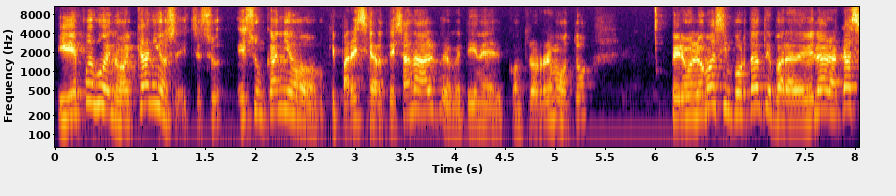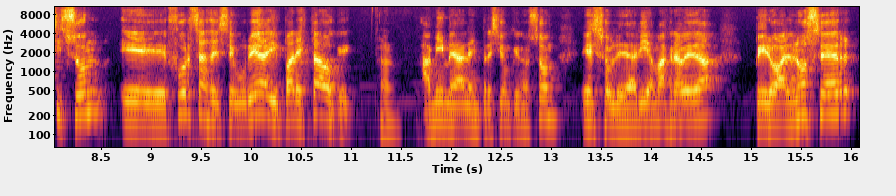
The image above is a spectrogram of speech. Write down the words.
Y después, bueno, el caño es un caño que parece artesanal, pero que tiene el control remoto. Pero lo más importante para develar acá si son eh, fuerzas de seguridad y para Estado, que a mí me da la impresión que no son, eso le daría más gravedad, pero al no ser,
